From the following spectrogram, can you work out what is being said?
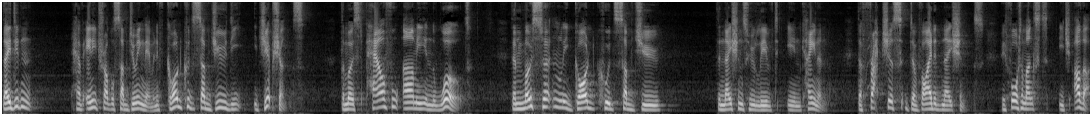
They didn't have any trouble subduing them. And if God could subdue the Egyptians, the most powerful army in the world, then most certainly God could subdue the nations who lived in Canaan, the fractious, divided nations who fought amongst each other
